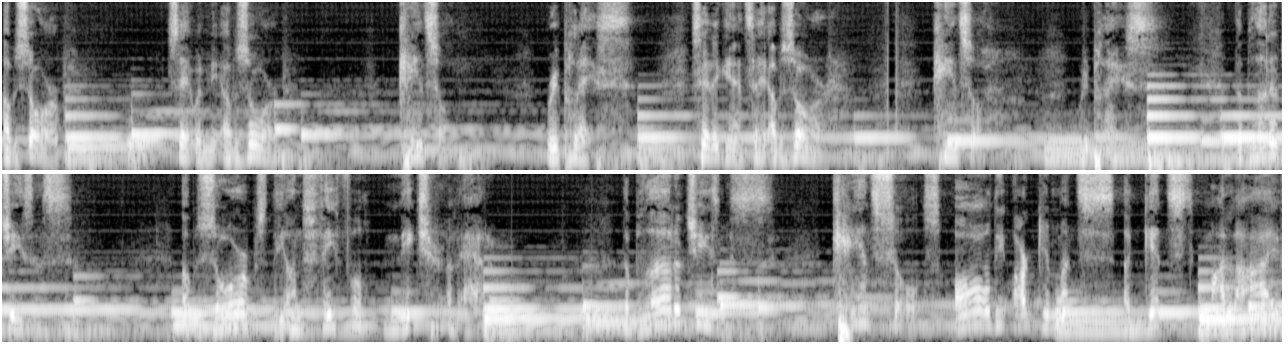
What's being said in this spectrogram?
absorb. Say it with me absorb, cancel, replace. Say it again. Say absorb, cancel, replace. The blood of Jesus absorbs the unfaithful nature of Adam. The blood of Jesus cancels all the arguments against my life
